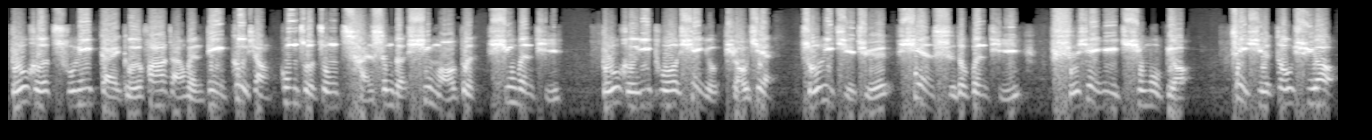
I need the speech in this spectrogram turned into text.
如何处理改革发展稳定各项工作中产生的新矛盾、新问题？如何依托现有条件，着力解决现实的问题，实现预期目标？这些都需要。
